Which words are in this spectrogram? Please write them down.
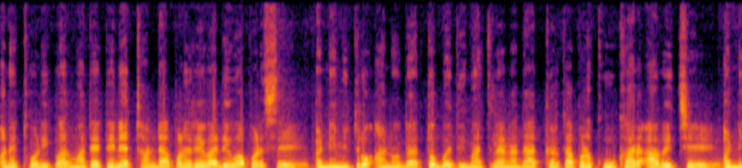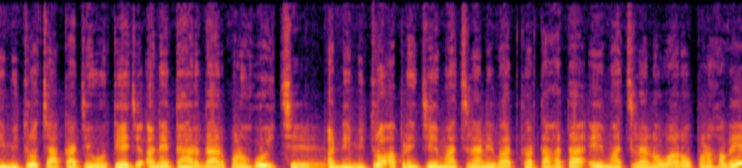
અને થોડીક વાર માટે તેને ઠંડા પણ રહેવા દેવા પડશે. અને મિત્રો, આનો દાંત તો બધી માછલાના દાંત કરતા પણ ખૂંખાર આવે છે. અને મિત્રો, ચાકા જેવો તેજ અને ધારદાર પણ હોય છે. અને મિત્રો, આપણે જે માછલાની વાત કરતા હતા, એ માછલાનો વારો પણ હવે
